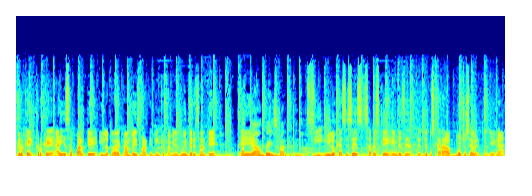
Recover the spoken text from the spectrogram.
creo que, creo que hay esa parte y la otra de account-based marketing que también es muy interesante. Eh, Account-based marketing. Sí, y lo que haces es, ¿sabes qué? En vez de, de- de buscar a muchos y a ver quién llega,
